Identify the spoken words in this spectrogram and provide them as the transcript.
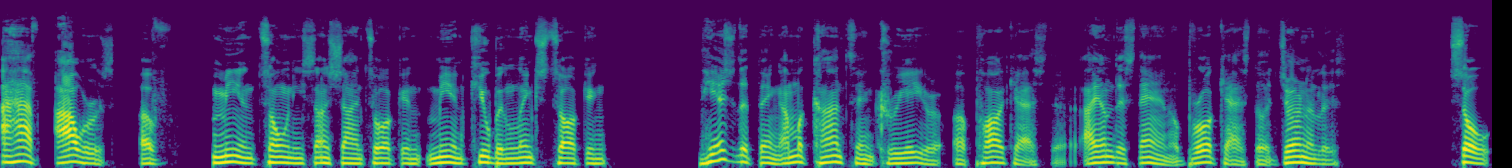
I have hours of me and Tony Sunshine talking, me and Cuban Links talking, Here's the thing I'm a content creator, a podcaster. I understand, a broadcaster, a journalist. So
